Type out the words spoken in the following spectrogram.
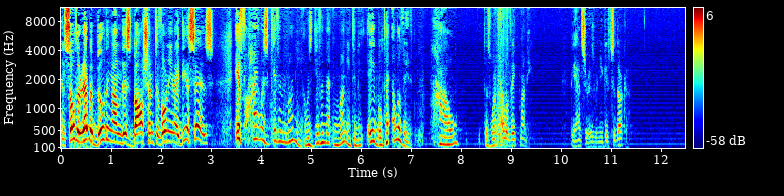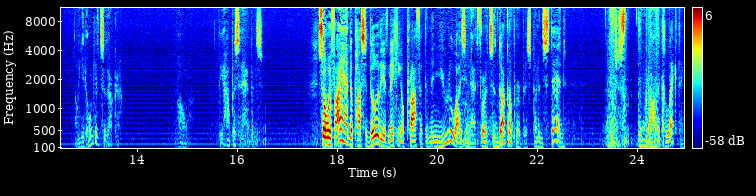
And so the Rebbe, building on this Baal Shem Tovonian idea, says, if I was given money, I was given that money to be able to elevate it. How does one elevate money? The answer is when you give tzedakah. When you don't give tzedakah, no, the opposite happens. So if I had the possibility of making a profit and then utilizing that for a tzedakah purpose, but instead I just didn't bother collecting,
